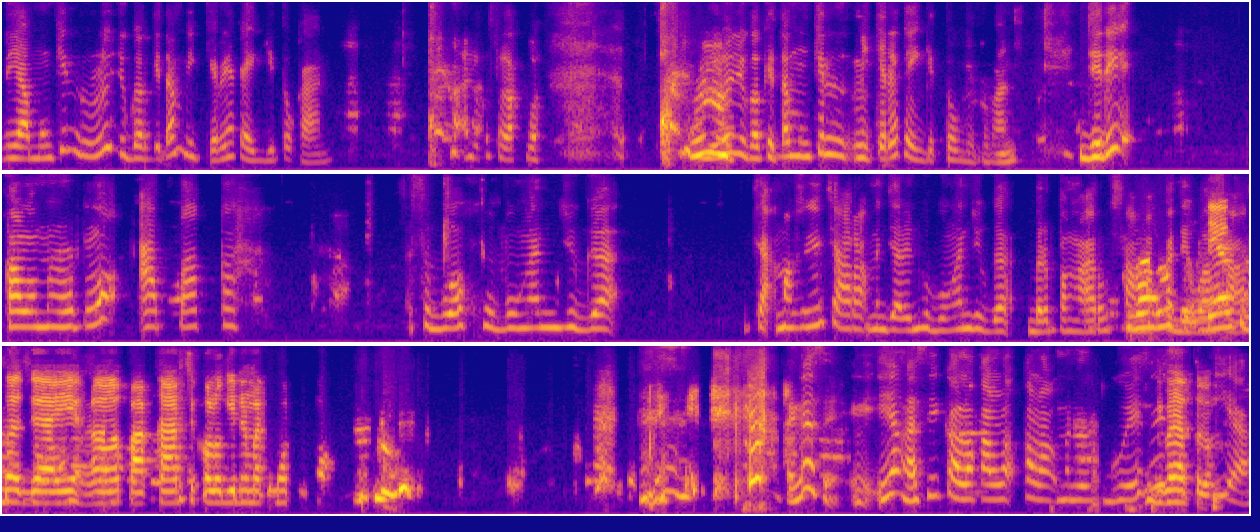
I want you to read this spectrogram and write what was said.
ya mungkin dulu juga kita mikirnya kayak gitu kan. Aduh keselak gue dulu juga kita mungkin mikirnya kayak gitu gitu kan. Jadi kalau menurut lo apakah sebuah hubungan juga ca- maksudnya cara menjalin hubungan juga berpengaruh sama Coba lu, kedewasaan Del sebagai eh, pakar psikologi dan matematika. enggak sih iya nggak sih kalau kalau kalau menurut gue sih Gimana tuh? iya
